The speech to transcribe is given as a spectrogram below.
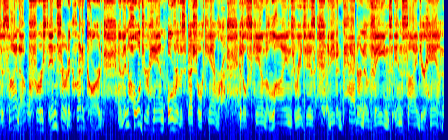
To sign up, first insert a credit card and then hold your hand over the special camera. It'll scan the lines, ridges, and even pattern of veins inside your hand.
